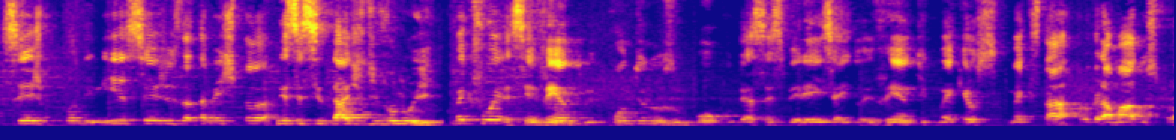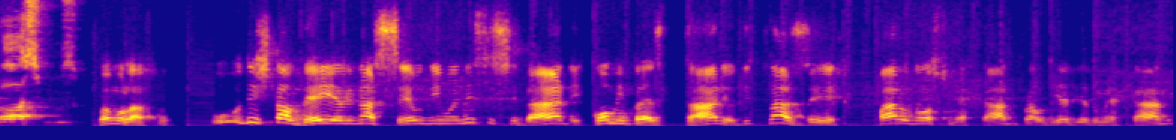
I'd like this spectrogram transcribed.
seja seja por pandemia, seja exatamente pela necessidade de evoluir. Como é que foi esse evento? Conte-nos um pouco dessa experiência aí do evento e como é que, é como é que está programado os próximos. Vamos lá, Fu. O Digital Day ele nasceu de uma necessidade, como empresário, de trazer para o nosso mercado, para o dia a dia do mercado,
